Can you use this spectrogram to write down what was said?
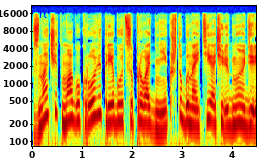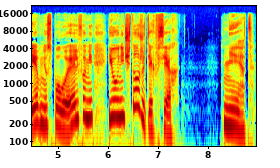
Значит, магу крови требуется проводник, чтобы найти очередную деревню с полуэльфами и уничтожить их всех. Нет,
